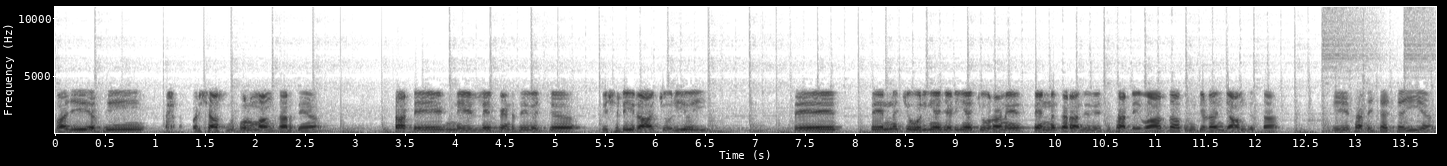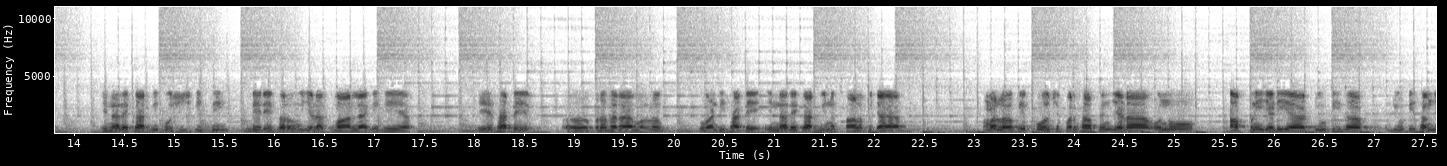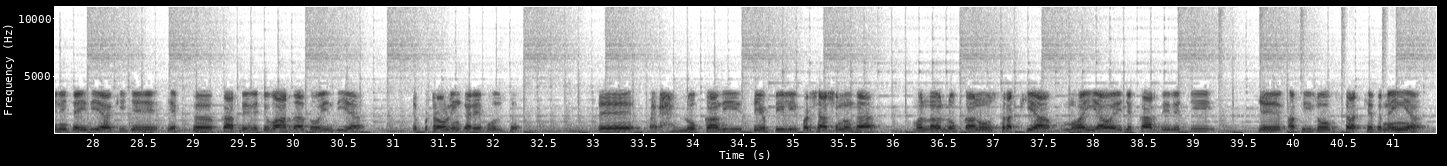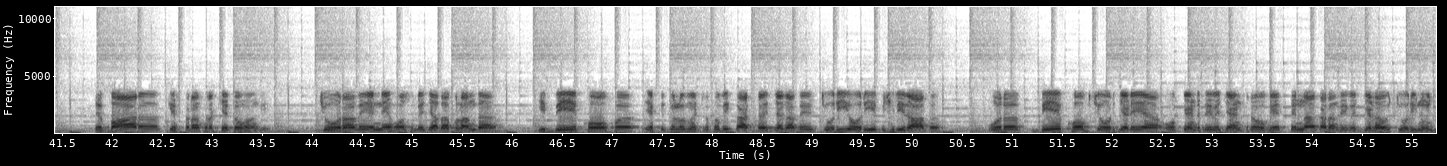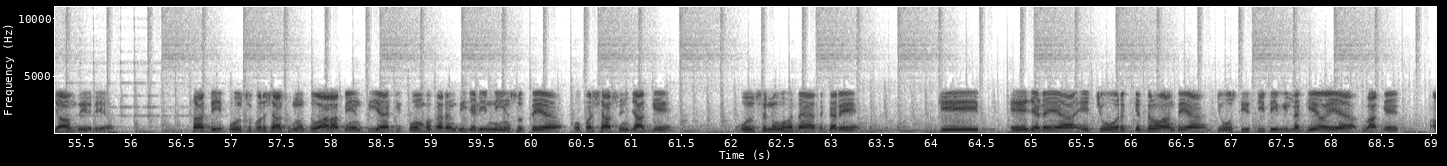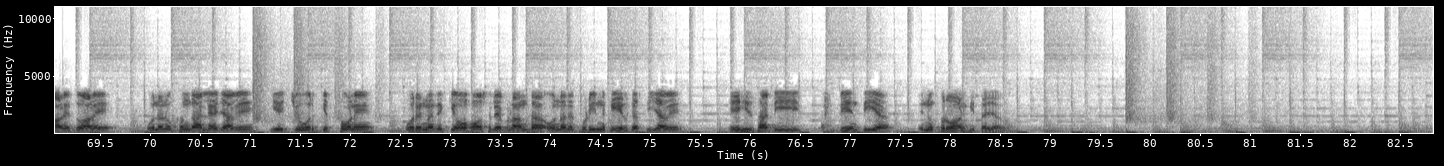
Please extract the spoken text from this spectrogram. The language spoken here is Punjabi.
ਭਾਜੀ, ਅਸੀਂ ਪ੍ਰਸ਼ਾਸਨ ਕੋਲ ਮੰਗ ਕਰਦੇ ਹਾਂ ਸਾਡੇ ਨੇੜਲੇ ਪਿੰਡ ਦੇ ਵਿੱਚ ਪਿਛਲੀ ਰਾਤ ਚੋਰੀ ਹੋਈ ਤੇ ਤਿੰਨ ਚੋਰੀਆਂ ਜਿਹੜੀਆਂ ਚੋਰਾਂ ਨੇ, ਤਿੰਨ ਘਰਾਂ ਦੇ ਵਿੱਚ ਸਾਡੇ ਵਾਰਦਾਤ ਨੂੰ ਜਿਹੜਾ ਅੰਜਾਮ ਦਿੱਤਾ, ਇਹ ਸਾਡੇ ਚਾਚਾ ਜੀ ਆ। ਇਹਨਾਂ ਦੇ ਘਰ ਵੀ ਕੋਸ਼ਿਸ਼ ਕੀਤੀ, ਮੇਰੇ ਘਰੋਂ ਵੀ ਜਿਹੜਾ ਸਮਾਨ ਲੈ ਕੇ ਗਏ ਆ। ਇਹ ਸਾਡੇ ਬ੍ਰਦਰ ਆ, ਮਤਲਬ ਗੁਆਂਢੀ ਸਾਡੇ, ਇਹਨਾਂ ਦੇ ਘਰ ਵੀ ਨੁਕਸਾਨ ਪਹੁੰਚਾਇਆ। ਮਤਲਬ ਕਿ ਪੁਲਿਸ ਪ੍ਰਸ਼ਾਸਨ ਜਿਹੜਾ, ਉਹਨੂੰ ਆਪਣੀ ਜਿਹੜੀ ਆ ਡਿਊਟੀ ਦਾ ਡਿਊਟੀ ਸਮਝਣੀ ਚਾਹੀਦੀ ਆ ਕਿ ਜੇ ਇੱਕ ਘਰ ਦੇ ਵਿੱਚ ਵਾਰਦਾਤ ਹੋ ਜਾਂਦੀ ਆ ਤੇ ਪੈਟਰੋਲਿੰਗ ਕਰੇ ਪੁਲਿਸ, ਤੇ ਲੋਕਾਂ ਦੀ ਸੇਫਟੀ ਲਈ ਪ੍ਰਸ਼ਾਸਨ ਹੁੰਦਾ, ਮਤਲਬ ਲੋਕਾਂ ਨੂੰ ਸੁਰੱਖਿਆ ਮੁਹੱਈਆ ਹੋਏ, ਜੇ ਘਰ ਦੇ ਵਿੱਚ ਹੀ ਜੇ ਅਸੀਂ ਲੋਕ ਸੁਰੱਖਿਅਤ ਨਹੀਂ ਆ, ਤੇ ਬਾਹਰ ਕਿਸ ਤਰ੍ਹਾਂ ਸੁਰੱਖਿਅਤ ਹੋਵਾਂਗੇ? ਚੋਰਾਂ ਦੇ ਇੰਨੇ ਹੌਸਲੇ ਜ਼ਿਆਦਾ ਬੁਲੰਦ ਆ ਕਿ ਬੇਖੌਫ 1 ਕਿਲੋਮੀਟਰ ਤੋਂ ਵੀ ਘੱਟ ਜਗ੍ਹਾ ਤੇ ਚੋਰੀ ਹੋ ਰਹੀ ਹੈ ਪਿਛਲੀ ਰਾਤ। ਔਰ ਬੇਖੌਫ ਚੋਰ ਜਿਹੜੇ ਆ, ਉਹ ਪਿੰਡ ਦੇ ਵਿੱਚ ਐਂਟਰ ਹੋ ਗਏ। ਤਿੰਨਾਂ ਘਰਾਂ ਦੇ ਵਿੱਚ ਜਿਹੜਾ ਉਹ ਚੋਰੀ ਨੂੰ ਅੰਜਾਮ ਦੇ ਰਿਹਾ ਸਾਡੀ ਪੁਲਿਸ ਪ੍ਰਸ਼ਾਸਨ ਨੂੰ ਦੁਬਾਰਾ ਬੇਨਤੀ ਹੈ ਕਿ ਕੁੰਭ ਕਰਨ ਦੀ ਜਿਹੜੀ ਨੀਂਦ ਸੁੱਤੇ ਆ, ਉਹ ਪ੍ਰਸ਼ਾਸਨ ਜਾਗੇ, ਪੁਲਿਸ ਨੂੰ ਹਦਾਇਤ ਕਰੇ ਕਿ ਇਹ ਜਿਹੜੇ ਆ, ਇਹ ਚੋਰ ਕਿੱਧਰੋਂ ਆਉਂਦੇ ਆ, ਜੋ ਸੀਸੀਟੀਵੀ ਲੱਗੇ ਹੋਏ ਆ ਲਾਗੇ ਆਲੇ ਦੁਆਲੇ, ਉਹਨਾਂ ਨੂੰ ਖੰਗਾਲਿਆ ਜਾਵੇ ਕਿ ਇਹ ਚੋਰ ਕਿੱਥੋਂ ਨੇ ਔਰ ਇਹਨਾਂ ਦੇ ਕਿਉਂ ਹੌਸਲੇ ਬੁਲੰਦ ਉਹਨਾਂ ਦੇ ਥੋੜੀ ਨਕੇਲ ਕੱਸੀ ਜਾਵੇ। ਇਹੀ ਸਾਡੀ ਬੇਨਤੀ ਆ, ਇਹਨੂੰ ਪ੍ਰਵਾਨ ਕੀਤਾ ਜਾਵੇ।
